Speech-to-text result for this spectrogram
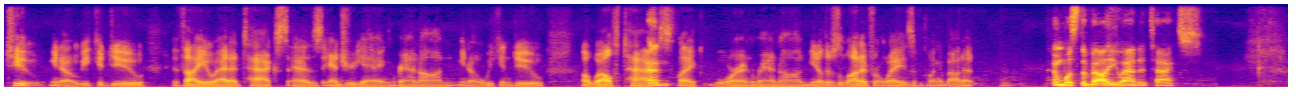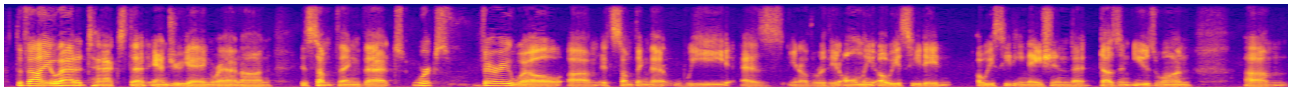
too. You know, we could do value added tax as Andrew Yang ran on. You know, we can do a wealth tax and, like Warren ran on. You know, there's a lot of different ways of going about it. And what's the value added tax? The value added tax that Andrew Yang ran on is something that works very well. Um, it's something that we, as you know, we're the only OECD OECD nation that doesn't use one. Um,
